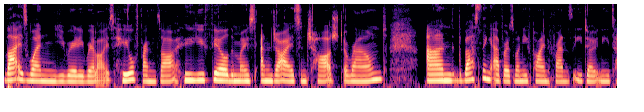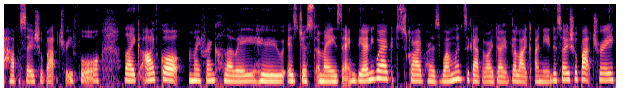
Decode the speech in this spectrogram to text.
that is when you really realize who your friends are, who you feel the most energized and charged around. And the best thing ever is when you find friends that you don't need to have a social battery for. Like, I've got my friend Chloe, who is just amazing. The only way I could describe her is when we're together, I don't feel like I need a social battery.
